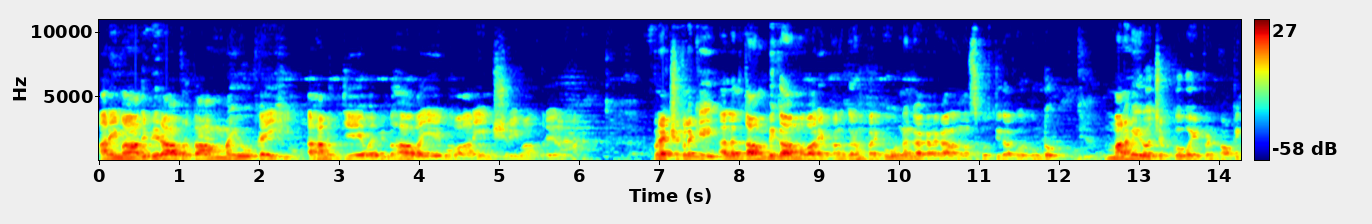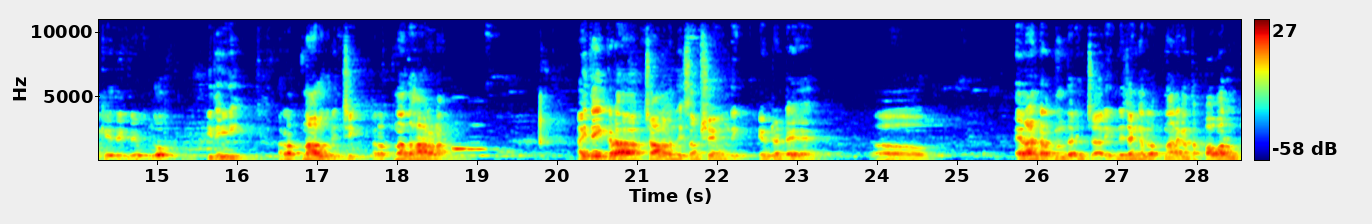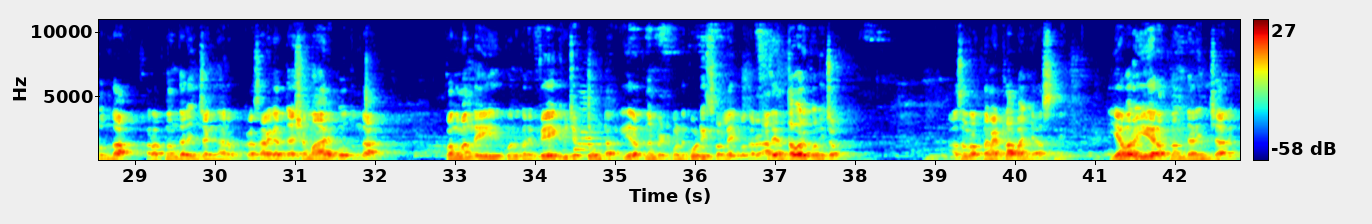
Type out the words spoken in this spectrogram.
అనిమాదిభిరావృతాం మయూకై అహమిత్యేవ విభావయే భవానీం శ్రీమాత్రే నమ ప్రేక్షకులకి ఆ లలితాంబిక అమ్మవారి యొక్క అనుగ్రహం పరిపూర్ణంగా కలగాలన్న స్ఫూర్తిగా కోరుకుంటూ మనం ఈరోజు చెప్పుకోబోయేటువంటి టాపిక్ ఏదైతే ఉందో ఇది రత్నాల గురించి రత్నధారణ. అయితే ఇక్కడ చాలామందికి సంశయం ఉంది. ఏమిటంటే ఎలాంటి రత్నం ధరించాలి? నిజంగా రత్నానికి అంత పవర్ ఉంటుందా? రత్నం ధరించగానే ఒక్కసారిగా దశ మారిపోతుందా? కొంతమంది కొన్ని కొన్ని ఫేక్ చెప్తూ ఉంటారు. ఈ రత్నం పెట్టుకుంటే కోటీశ్వర్లు అయిపోతారు. అది ఎంతవరకు నిజం? అసలు రత్నం ఎట్లా పనిచేస్తుంది? ఎవరు ఏ రత్నం ధరించాలి?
